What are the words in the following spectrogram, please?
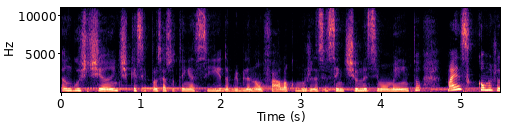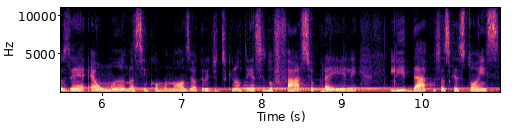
angustiante que esse processo tenha sido. A Bíblia não fala como José se sentiu nesse momento, mas como José é humano, assim como nós, eu acredito que não tenha sido fácil para ele lidar com essas questões.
